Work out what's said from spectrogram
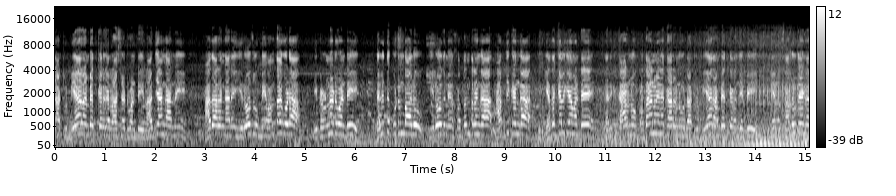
డాక్టర్ బిఆర్ అంబేద్కర్ గారు రాసినటువంటి రాజ్యాంగాన్ని ఆధారంగానే ఈరోజు మేమంతా కూడా ఇక్కడ ఉన్నటువంటి దళిత కుటుంబాలు ఈరోజు మేము స్వతంత్రంగా ఆర్థికంగా ఎదగలిగామంటే దానికి కారణం ప్రధానమైన కారణం డాక్టర్ బిఆర్ అంబేద్కర్ అని చెప్పి నేను సహృదయంగా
